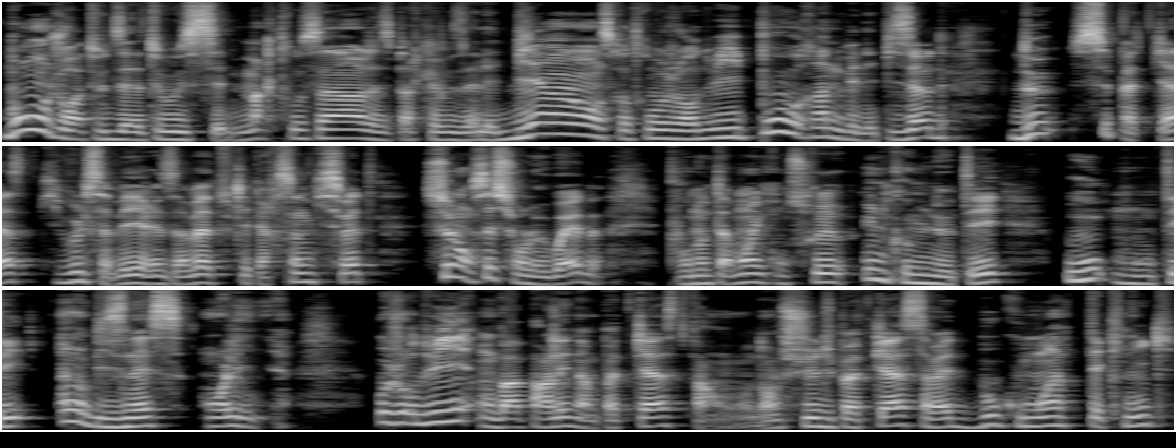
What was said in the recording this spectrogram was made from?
Bonjour à toutes et à tous, c'est Marc Troussard, j'espère que vous allez bien. On se retrouve aujourd'hui pour un nouvel épisode de ce podcast qui, vous le savez, est réservé à toutes les personnes qui souhaitent se lancer sur le web pour notamment y construire une communauté ou monter un business en ligne. Aujourd'hui, on va parler d'un podcast, enfin dans le sujet du podcast, ça va être beaucoup moins technique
